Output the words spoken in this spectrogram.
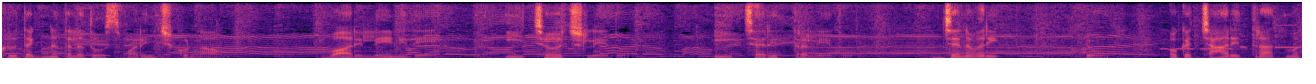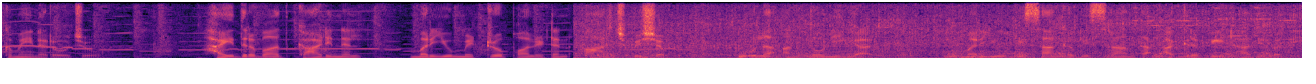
కృతజ్ఞతలతో స్మరించుకున్నాం. వారి లేనిదే ఈ చర్చ్ లేదు ఈ చరిత్ర లేదు. జనవరి ఒక చారిత్రాత్మకమైన రోజు. హైదరాబాద్ కార్డినల్ మరియు మెట్రోపాలిటన్ ఆర్చ్ బిషప్ పూల అంతోనీ గారు మరియు విశాఖ విశ్రాంత అగ్రపీఠాధిపతి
